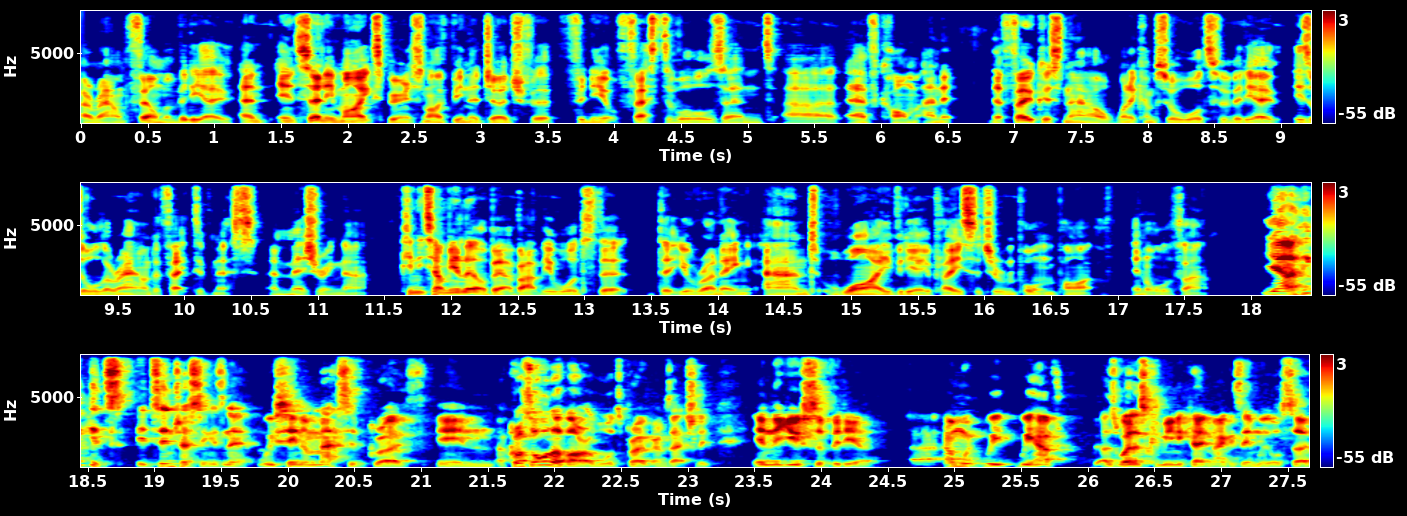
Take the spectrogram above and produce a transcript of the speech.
around film and video. And in certainly my experience, and I've been a judge for for New York festivals and uh, EvCom, and it, the focus now when it comes to awards for video is all around effectiveness and measuring that. Can you tell me a little bit about the awards that that you're running and why video plays such an important part in all of that? Yeah, I think it's it's interesting, isn't it? We've seen a massive growth in across all of our awards programs actually in the use of video, uh, and we, we, we have as well as Communicate magazine, we also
